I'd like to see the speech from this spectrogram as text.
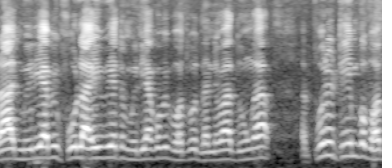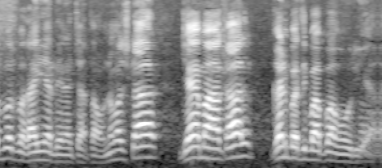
और आज मीडिया भी फुल आई हुई है तो मीडिया को भी बहुत बहुत धन्यवाद दूँगा और पूरी टीम को बहुत बहुत बधाइयाँ देना चाहता हूँ। नमस्कार जय महाकाल गणपति बापा मोरिया।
